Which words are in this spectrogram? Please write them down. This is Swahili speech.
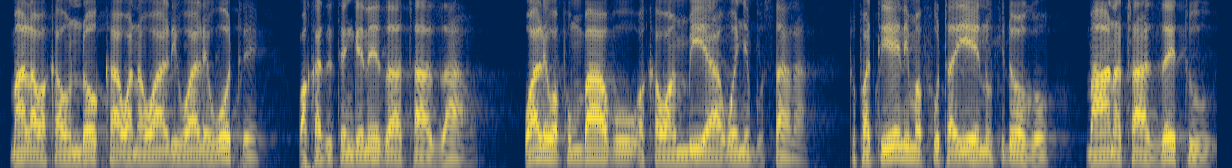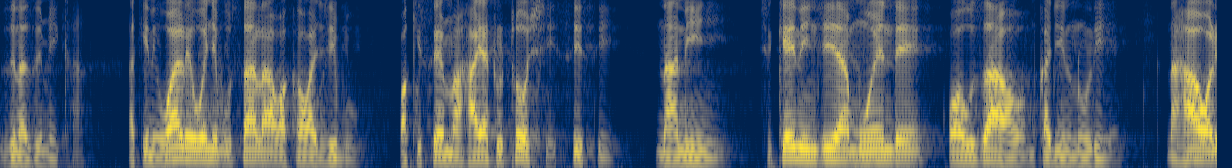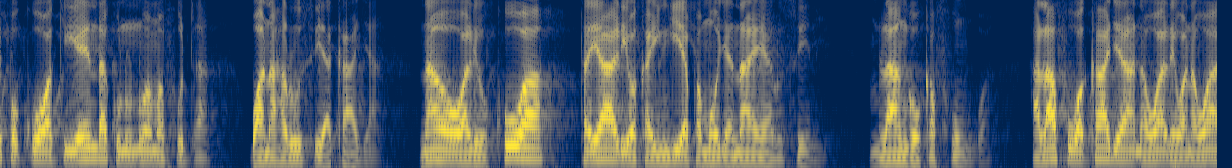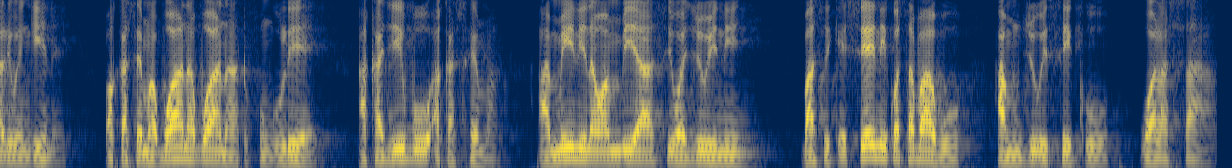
Mara wakaondoka wanawali wale wote wakazitengeneza taa zao. Wale wapumbavu wakawaambia wenye busara tupatieni mafuta yenu kidogo maana taa zetu zinazimika. Lakini wale wenye busara wakawajibu wakisema hayatutoshi sisi na ninyi. Shikeni njia muende kwa wauzao mkajinunulie. Na hao walipokuwa wakienda kununua mafuta bwana harusi akaja. Nao waliokuwa tayari wakaingia pamoja naye harusini. Mlango ukafungwa. Halafu wakaja na wale wanawali wengine wakasema bwana bwana tufungulie akajibu akasema amini nawambia siwajui ninyi. Basi kesheni kwa sababu hamjui siku wala saa.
